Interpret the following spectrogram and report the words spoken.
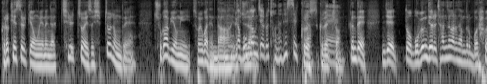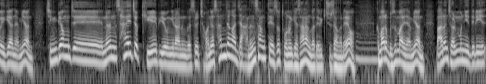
그렇게 했을 경우에는 약 7조에서 10조 정도의 추가 비용이 소요가 된다. 그러니까. 모병제로 전환했을 때. 그렇, 그렇죠. 네. 근데 이제 또 모병제를 찬성하는 사람들은 뭐라고 얘기하냐면 징병제는 사회적 기회 비용이라는 것을 전혀 산정하지 않은 상태에서 돈을 계산한 거다 이렇게 주장을 해요. 음. 그 말은 무슨 말이냐면 많은 젊은이들이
